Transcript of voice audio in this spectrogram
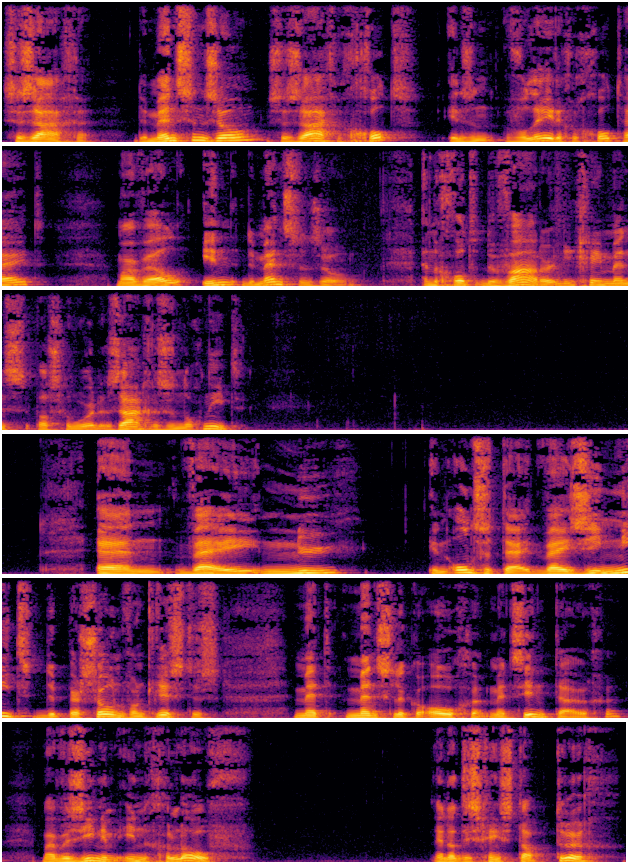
Ze zagen de mensenzoon, ze zagen God in zijn volledige godheid, maar wel in de mensenzoon. En God de Vader, die geen mens was geworden, zagen ze nog niet. En wij nu, in onze tijd, wij zien niet de persoon van Christus met menselijke ogen, met zintuigen, maar we zien hem in geloof. En dat is geen stap terug,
